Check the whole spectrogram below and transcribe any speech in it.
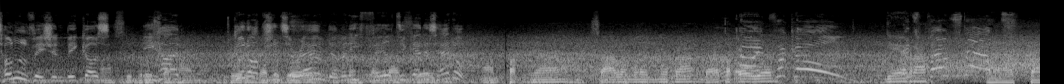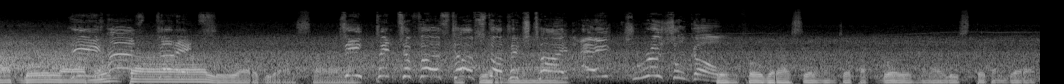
tunnel vision because he had good options around him and he failed to get his head up. Nampaknya salah menyerang, dapat Owen. Gerard dapat bola muntah luar biasa Deep into first half stoppage time. A crucial goal. Tungvo berhasil mencetak gol melalui Stefan Gerrard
